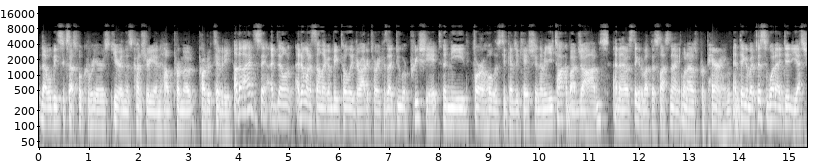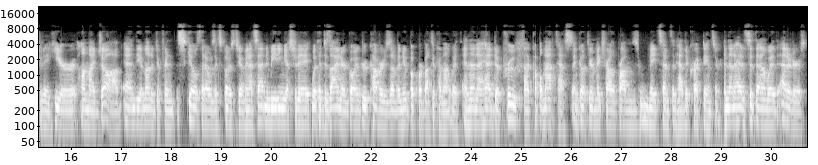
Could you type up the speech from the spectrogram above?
that will be successful careers here in this country and help promote productivity. Although I have to say, I don't, I don't want to sound like I'm being totally derogatory because I do appreciate the need for a holistic education. I mean, you talk about jobs, and I was thinking about this last night when I was preparing and thinking about just what I did yesterday here on my job and the amount of different skills that I was exposed to. I mean, I sat in a meeting yesterday with a designer going through covers of a new book we're about to come out with. And then I had to proof a couple math tests and go through and make sure all the problems made sense and had the correct answer. And then I had to sit down with editors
